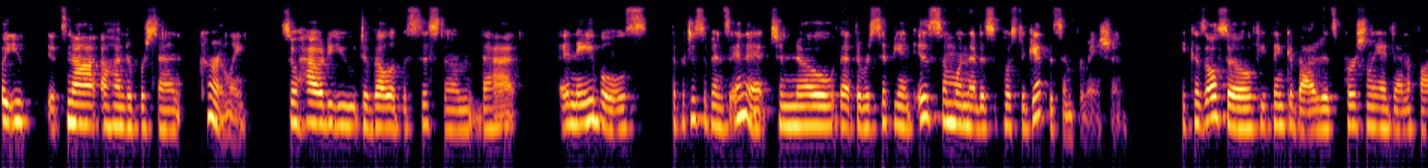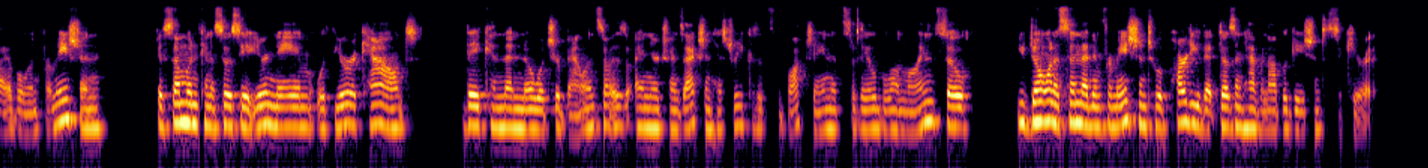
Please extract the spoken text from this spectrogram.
but you, it's not 100% currently. So, how do you develop a system that enables the participants in it to know that the recipient is someone that is supposed to get this information? Because also, if you think about it, it's personally identifiable information. If someone can associate your name with your account they can then know what your balance is and your transaction history because it's the blockchain, it's available online. So you don't want to send that information to a party that doesn't have an obligation to secure it.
